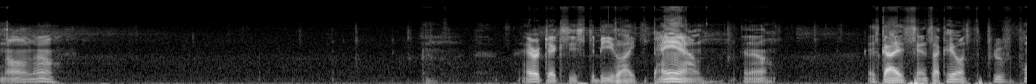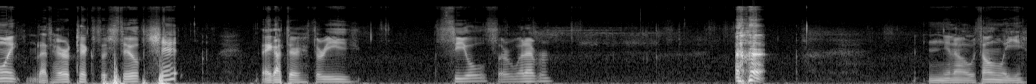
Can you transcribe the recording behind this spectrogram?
No, no. Hieratics used to be like, bam, you know. This guy seems like he wants to prove a point that hieratics are still the shit. They got their three seals or whatever. and, you know, with only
